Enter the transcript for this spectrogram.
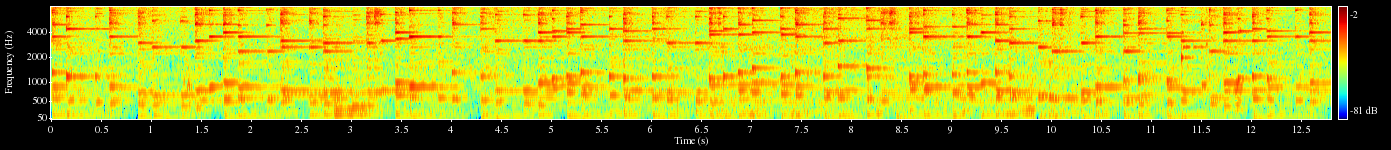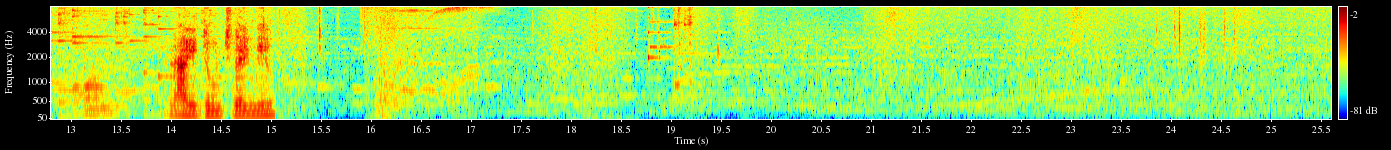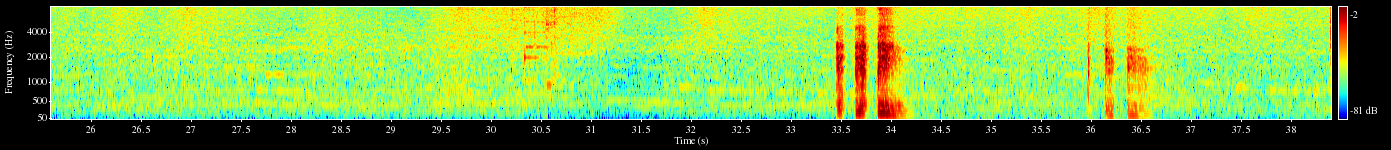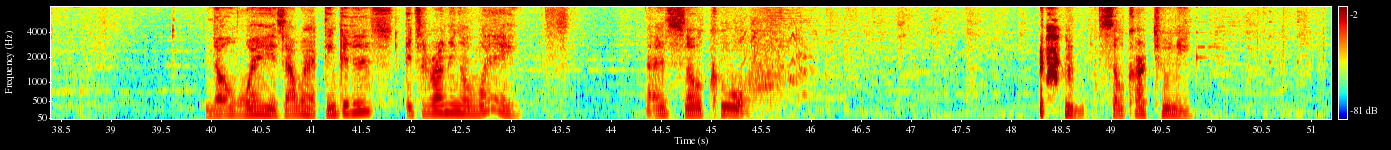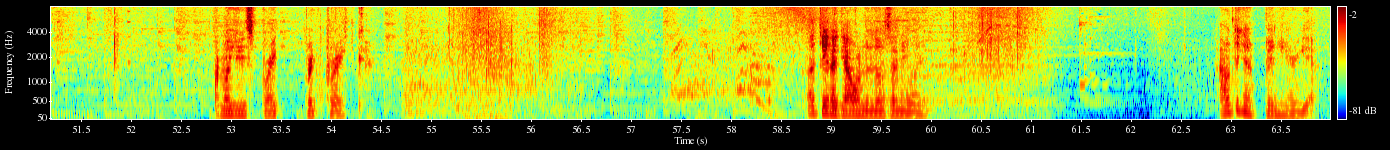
And how you doing today, Mew? No way, is that what I think it is? It's running away. That is so cool. so cartoony. I'm gonna use break, break, break. I think I got one of those anyway. I don't think I've been here yet.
